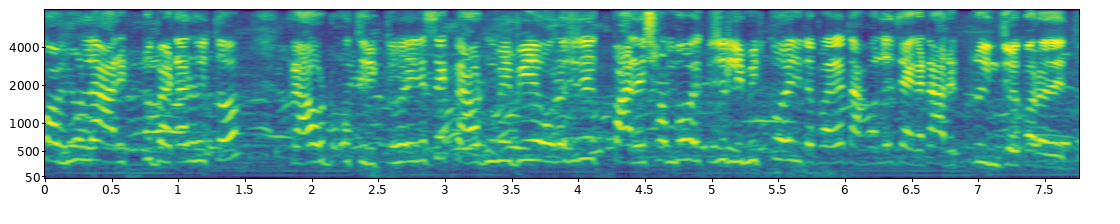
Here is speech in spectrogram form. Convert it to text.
কম হলে আর একটু বেটার হইতো। ক্রাউড অতিরিক্ত হয়ে গেছে। ক্রাউড মেবি ওরা যদি পারে সম্ভব যদি লিমিট করে দিতে পারে, তাহলে জায়গাটা আর একটু এনজয় করা যেত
